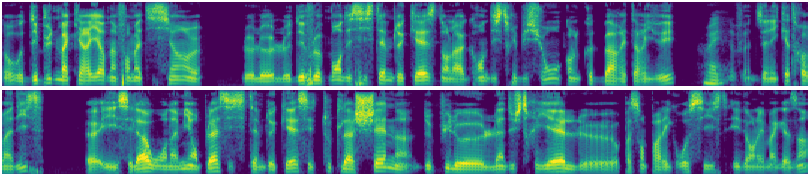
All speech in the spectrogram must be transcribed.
au début de ma carrière d'informaticien le, développement des systèmes de caisse dans la grande distribution quand le code barre est arrivé, dans les années 90. et c'est là où on a mis en place ces systèmes de caisse et toute la chaîne, depuis l'industriel, en passant par les grossistes et dans les magasins,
